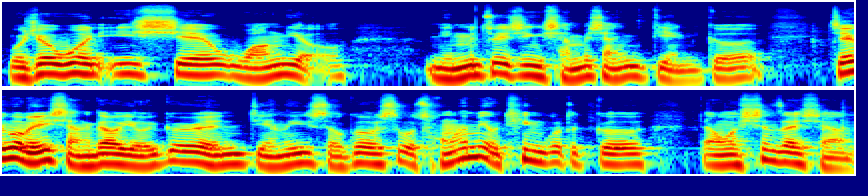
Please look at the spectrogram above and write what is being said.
我就问一些网友，你们最近想不想点歌？结果没想到有一个人点了一首歌，是我从来没有听过的歌，但我现在想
